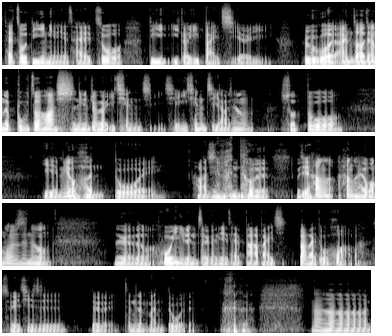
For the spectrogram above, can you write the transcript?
才做第一年，也才做第一个一百集而已。如果按照这样的步骤的话，十年就会有一千集。其实一千集好像说多也没有很多哎、欸。好啦，其实蛮多的。我记得航航海王或者是那种那个什么火影忍者，可能也才八百几八百多话吧。所以其实。对不对？真的蛮多的。那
